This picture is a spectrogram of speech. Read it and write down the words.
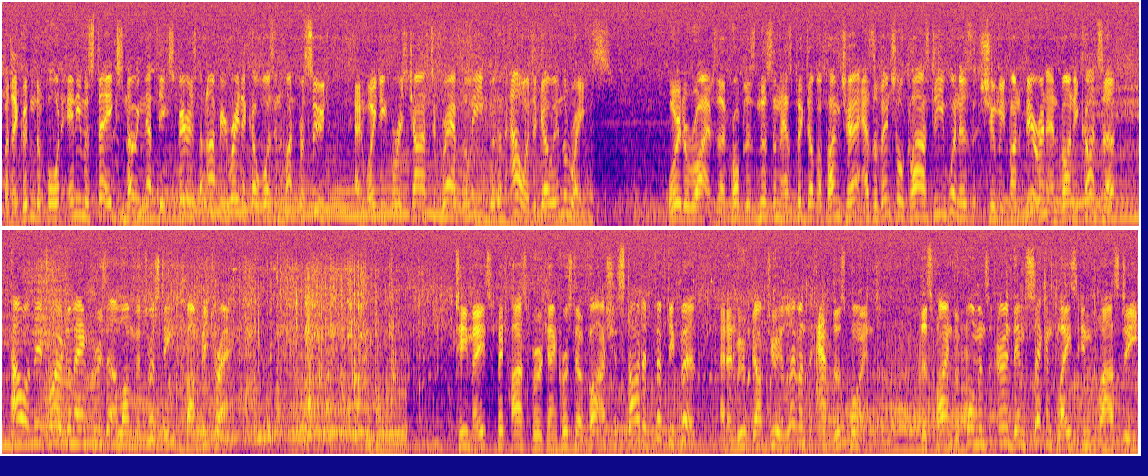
but they couldn't afford any mistakes knowing that the experienced Api Reinicker was in hot pursuit and waiting for his chance to grab the lead with an hour to go in the race. Word arrives uh, that Grobler's Nissan has picked up a puncture as eventual Class D winners Shumi van Vieren and Vani Kotze powered their Toyota Land Cruiser along the twisty, bumpy track. Teammates Pitt Haasberg and Christo Vash started 55th and had moved up to 11th at this point. This fine performance earned them second place in Class D.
